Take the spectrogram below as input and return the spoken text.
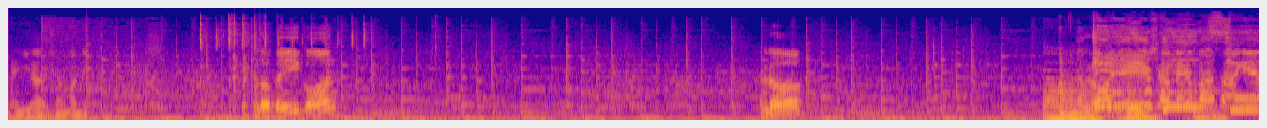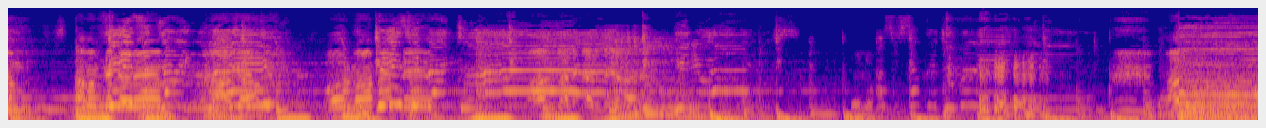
भाई यार शामा ने हेलो भाई कौन? हेलो? हेलो जी शामे के पास आ गए हम। हम हमने जाना है बिलालगंज और वहाँ पे हमने आप घट कर दे यार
